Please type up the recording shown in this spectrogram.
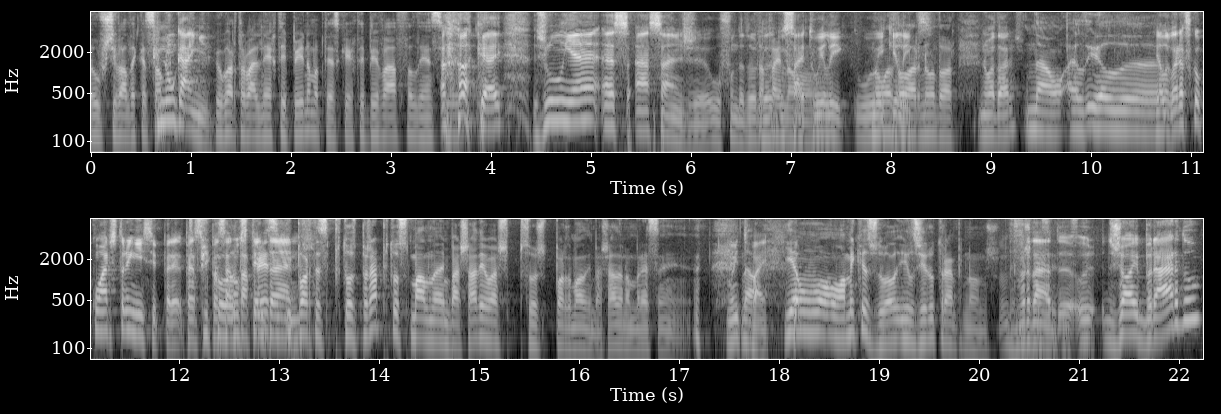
o Festival da Canção. Que não ganhe. Eu agora trabalho na RTP, não me apetece que a RTP vá à falência. ok. Julian Assange, o fundador Também do não, site Wiki, Wikileaks. Não adoro, não adoro. Não adoras? Não, ele... Ele agora ficou com ar estranhíssimo, parece que passaram tá 70 anos. E porta-se, já portou-se mal na Embaixada, eu acho que pessoas que portam mal na Embaixada não merecem... Muito não. bem. E é um, um homem que ajudou a eleger o Trump, não nos... Verdade. Joy Berardo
